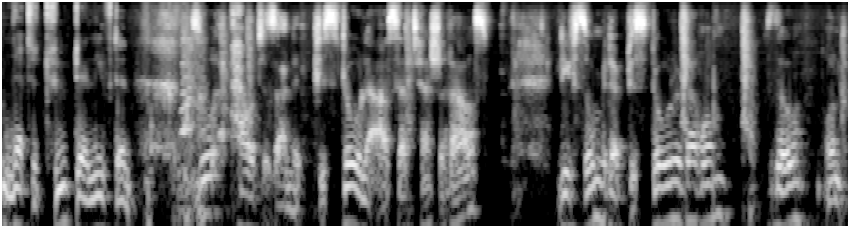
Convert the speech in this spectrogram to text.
nette Typ, der lief dann so, haute seine Pistole aus der Tasche raus, lief so mit der Pistole darum, so und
